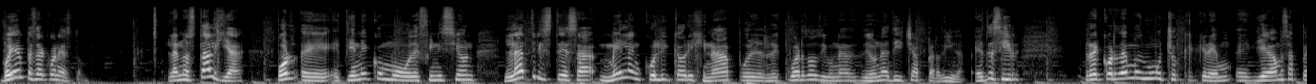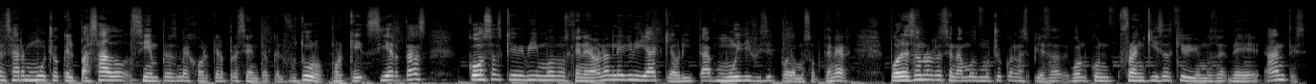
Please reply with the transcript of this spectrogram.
voy a empezar con esto. La nostalgia eh, tiene como definición la tristeza melancólica originada por el recuerdo de una, de una dicha perdida. Es decir, Recordemos mucho que eh, llegamos a pensar mucho que el pasado siempre es mejor que el presente o que el futuro, porque ciertas cosas que vivimos nos generan una alegría que ahorita muy difícil podemos obtener. Por eso nos relacionamos mucho con las piezas, con, franquicias que vivimos de, antes.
